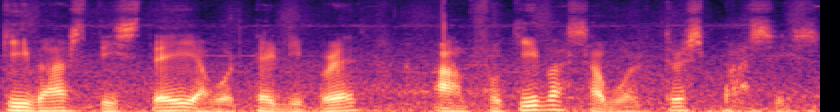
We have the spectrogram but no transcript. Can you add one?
Give us this day our daily bread, and forgive us our trespasses,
